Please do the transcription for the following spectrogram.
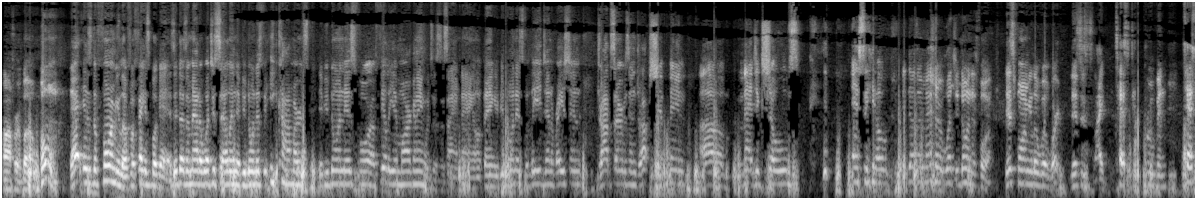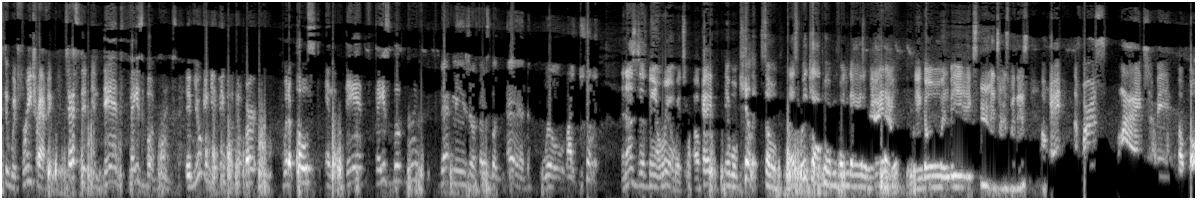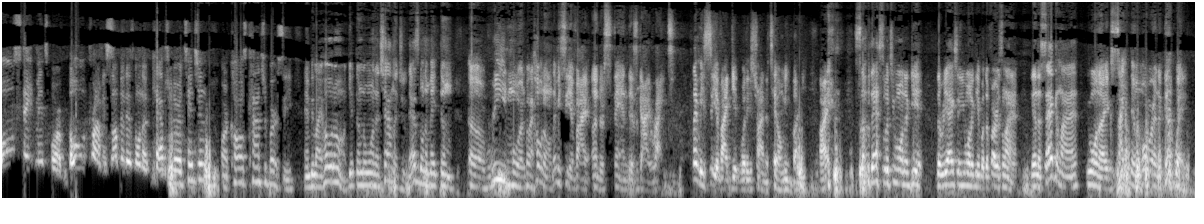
Offer above. Boom. That is the formula for Facebook ads. It doesn't matter what you're selling. If you're doing this for e-commerce, if you're doing this for affiliate marketing, which is the same thing, whole thing. If you're doing this for lead generation, drop servicing, drop shipping, uh, magic shows, SEO, it doesn't matter what you're doing this for. This formula will work. This is like tested, proven, tested with free traffic, tested in dead Facebook groups. If you can get people to convert with a post in a dead Facebook group, that means your Facebook ad will like kill it. And that's just being real with you, okay? It will kill it. So let's recap here before you guys ride out and go and be experimenters with this, okay? The first line should be a bold statement or a bold promise, something that's going to capture their attention or cause controversy and be like, hold on, get them to want to challenge you. That's going to make them uh, read more like, hold on, let me see if I understand this guy right. Let me see if I get what he's trying to tell me, buddy. All right? So that's what you want to get, the reaction you want to get with the first line. Then the second line, you want to excite them more in a good way.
